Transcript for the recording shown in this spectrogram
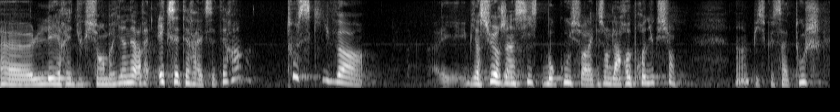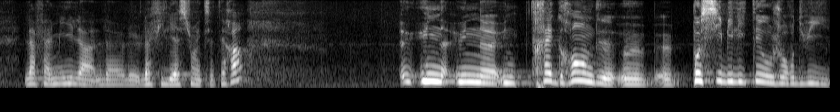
euh, les réductions embryonnaires, etc., etc. Tout ce qui va, bien sûr j'insiste beaucoup sur la question de la reproduction, hein, puisque ça touche la famille, la, filiation, etc. une, très grande possibilité aujourd'hui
